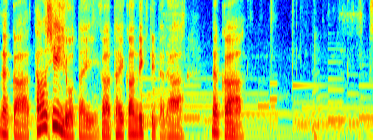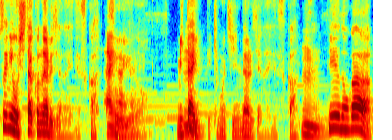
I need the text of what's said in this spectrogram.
なんか楽しい状態が体感できてたら、なんか、普通に押したくなるじゃないですか。はいはいはいそういうの。見たいって気持ちになるじゃないですか。うんっていうのが、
